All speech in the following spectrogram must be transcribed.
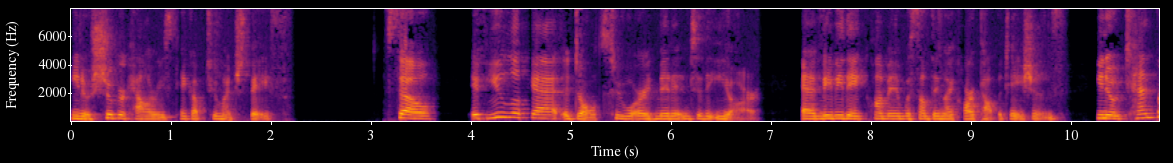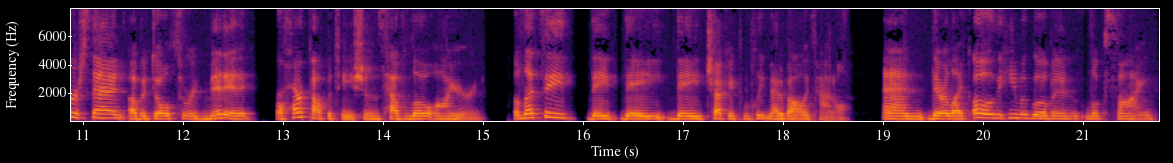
you know sugar calories take up too much space. So if you look at adults who are admitted into the ER and maybe they come in with something like heart palpitations, you know, 10% of adults who are admitted for heart palpitations have low iron. But let's say they they they check a complete metabolic panel and they're like, "Oh, the hemoglobin looks fine."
